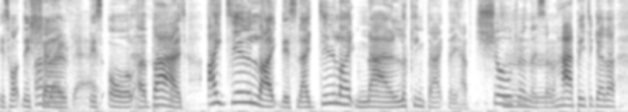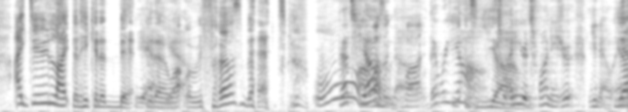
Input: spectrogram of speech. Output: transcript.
is what this show like is all about. I do like this and I do like now looking back, they have children, they're so happy together. I do like that he can admit, you Mm-hmm. Yeah, know what, when we first met. ooh, That's young wasn't though. quite- They were It's young. young. In your twenties, you're you know in Yeah.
